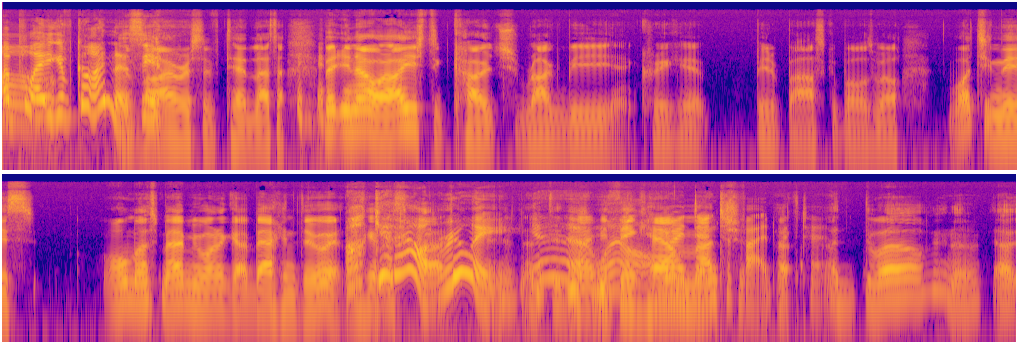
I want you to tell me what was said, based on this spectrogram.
a plague of kindness. the yeah. virus of Ted Lasso. But you know what? I used to coach rugby and cricket, a bit of basketball as well. Watching this almost made me want to go back and do it. Oh, Like, it get was out, quite- really? It, Yeah, did make me think wow. how You much identified with Ted. uh, well, you know, uh,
